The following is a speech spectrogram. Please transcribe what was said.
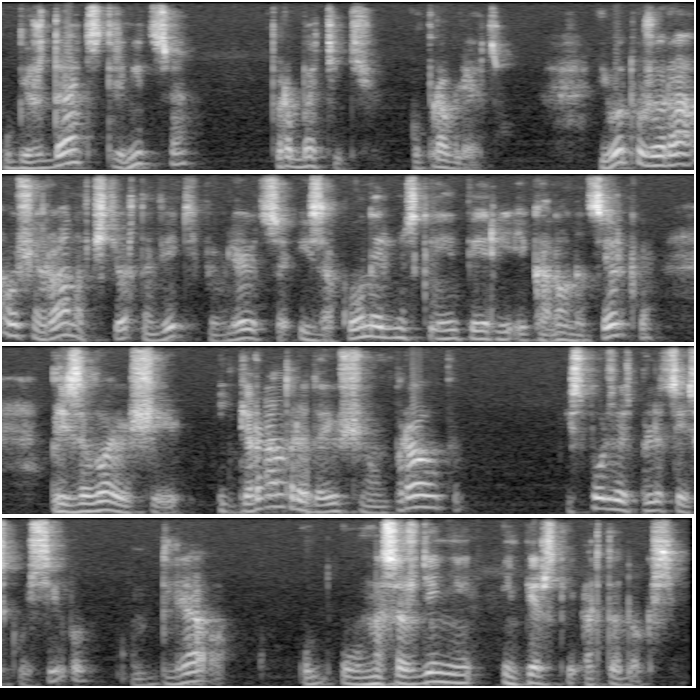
убеждать, стремится поработить, управлять. И вот уже очень рано, в IV веке, появляются и законы Римской империи, и каноны церкви, призывающие императора, дающие ему право использовать полицейскую силу для насаждения имперской ортодоксии.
